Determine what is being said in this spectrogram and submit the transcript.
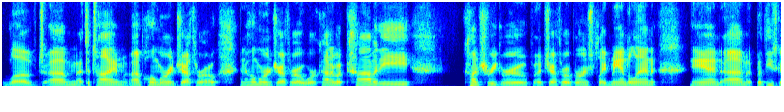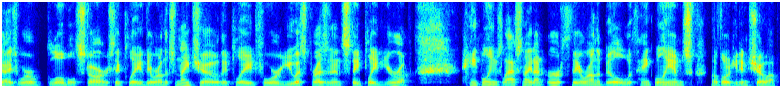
loved um, at the time uh, Homer and Jethro, and Homer and Jethro were kind of a comedy country group. Uh, Jethro Burns played mandolin, and um, but these guys were global stars. They played. They were on the Tonight Show. They played for U.S. presidents. They played Europe. Hank Williams last night on Earth. They were on the bill with Hank Williams, although he didn't show up.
